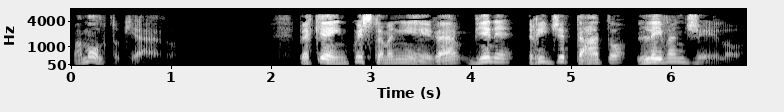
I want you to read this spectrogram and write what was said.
ma molto chiaro. Perché in questa maniera viene rigettato l'Evangelo.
